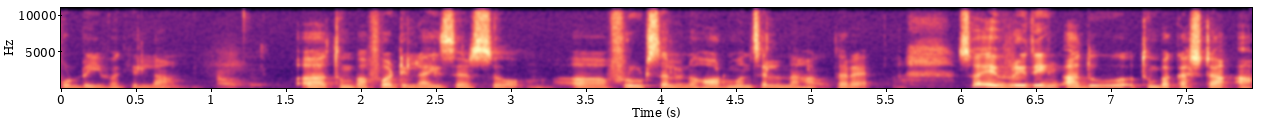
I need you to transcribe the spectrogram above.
ಫುಡ್ಡು ಇವಾಗಿಲ್ಲ. ತುಂಬ ಫರ್ಟಿಲೈಸರ್ಸು ಫ್ರೂಟ್ಸಲ್ಲೂ ಹಾರ್ಮೋನ್ಸ್ ಎಲ್ಲ ಹಾಕ್ತಾರೆ. ಸೊ ಎವ್ರಿಥಿಂಗ್ ಅದು ತುಂಬ ಕಷ್ಟ ಆ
